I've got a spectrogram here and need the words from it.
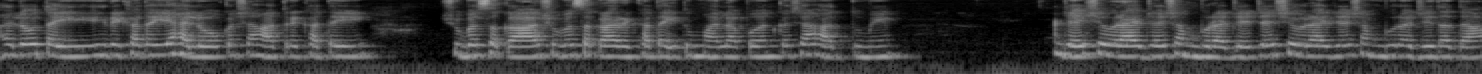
हॅलो ताई रेखाताई हॅलो कशा आहात रेखाताई? शुभ सकाळ शुभ सकाळ रेखाताई तुम्हाला पण. कशा आहात तुम्ही? जय शिवराय जय शंभूराजे जय शिवराय जय शंभूराजे दादा.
